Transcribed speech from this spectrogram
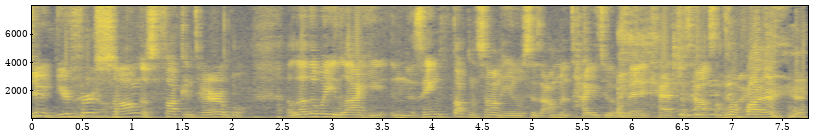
Dude, your first song is fucking terrible. I love the way you lie. He in the same fucking song he says, "I'm gonna tie you to a bed and catch this house on On fire." fire.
